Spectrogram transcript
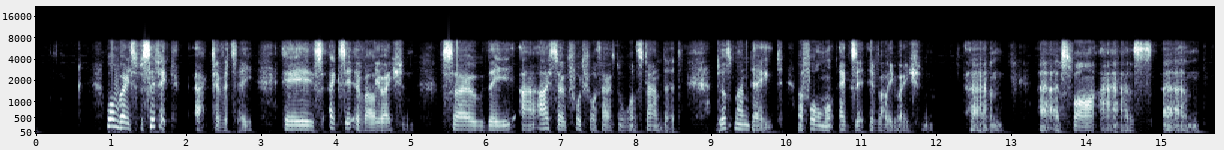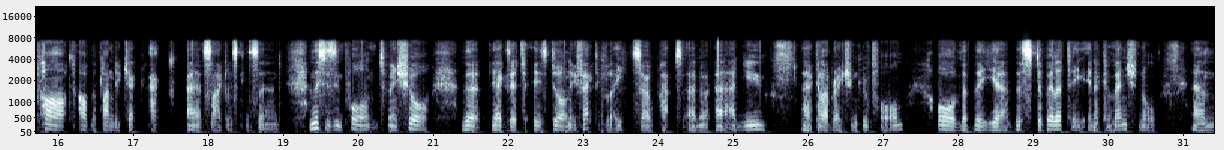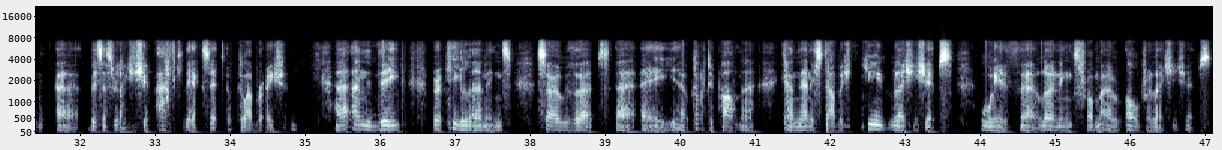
One very specific activity is exit evaluation. So the uh, ISO 44001 standard does mandate a formal exit evaluation um, uh, as far as um, part of the Plan Do Check Act uh, cycle is concerned. And this is important to ensure that the exit is done effectively, so perhaps a, a new uh, collaboration can form, or that the, uh, the stability in a conventional um, uh, business relationship after the exit of collaboration. Uh, and indeed, there are key learnings so that uh, a uh, collective partner can then establish new relationships with uh, learnings from old relationships.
